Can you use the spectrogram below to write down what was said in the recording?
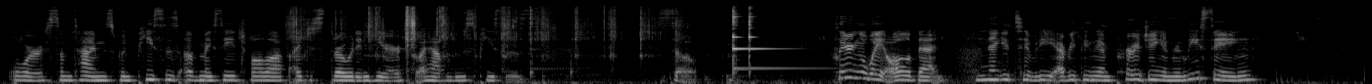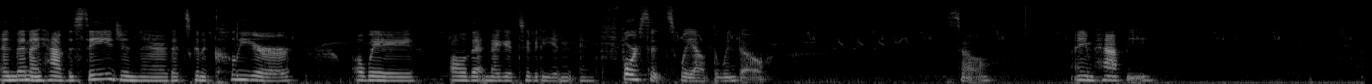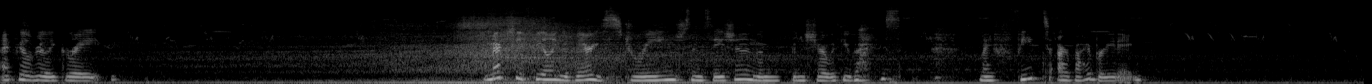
or sometimes when pieces of my sage fall off, I just throw it in here so I have loose pieces. So, clearing away all of that negativity, everything I'm purging and releasing, and then I have the sage in there that's going to clear away all of that negativity and, and force its way out the window. So, I am happy. I feel really great. I'm actually feeling a very strange sensation and I'm going to share with you guys. My feet are vibrating.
